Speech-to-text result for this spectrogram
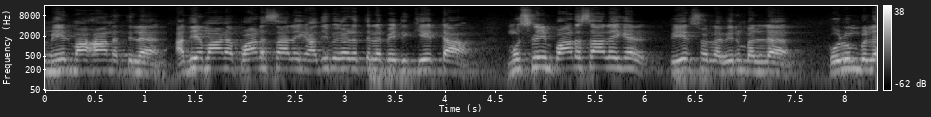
மேல் மாகாணத்தில் அதிகமான பாடசாலைகள் அதிபகத்தில் போயிட்டு கேட்டா முஸ்லீம் பாடசாலைகள் பேர் சொல்ல விரும்பல கொழும்புல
